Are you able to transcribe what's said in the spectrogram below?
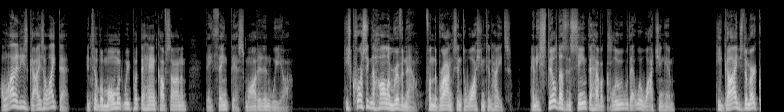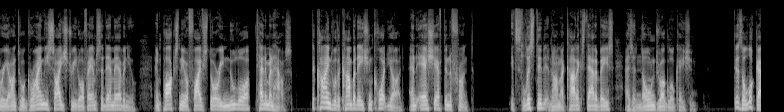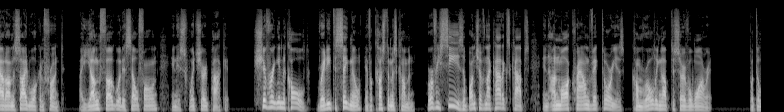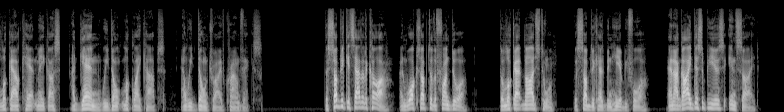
A lot of these guys are like that. Until the moment we put the handcuffs on them, they think they're smarter than we are. He's crossing the Harlem River now, from the Bronx into Washington Heights, and he still doesn't seem to have a clue that we're watching him. He guides the Mercury onto a grimy side street off Amsterdam Avenue and parks near a five story New Law tenement house, the kind with a combination courtyard and air shaft in the front. It's listed in our narcotics database as a known drug location. There's a lookout on the sidewalk in front, a young thug with his cell phone in his sweatshirt pocket, shivering in the cold, ready to signal if a customer's coming, or if he sees a bunch of narcotics cops in unmarked Crown Victorias come rolling up to serve a warrant. But the lookout can't make us Again, we don't look like cops, and we don't drive Crown Vics. The subject gets out of the car and walks up to the front door. The lookout nods to him, the subject has been here before, and our guy disappears inside.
